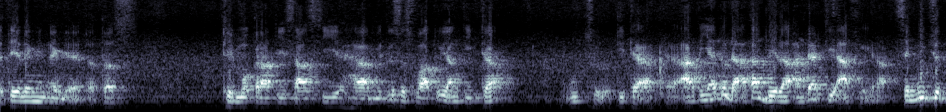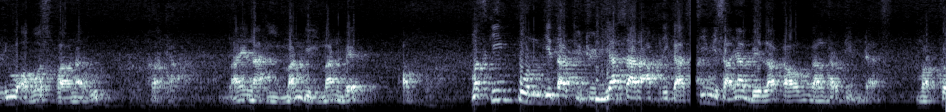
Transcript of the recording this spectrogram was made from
Jadi ini ini ya, terus demokratisasi HAM itu sesuatu yang tidak wujud, tidak ada. Artinya itu tidak akan bela anda di akhirat. Sing wujud itu Allah Subhanahu wa Ta'ala. Nak iman, ya iman be Allah. Meskipun kita di dunia secara aplikasi misalnya bela kaum yang tertindas. Mereka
